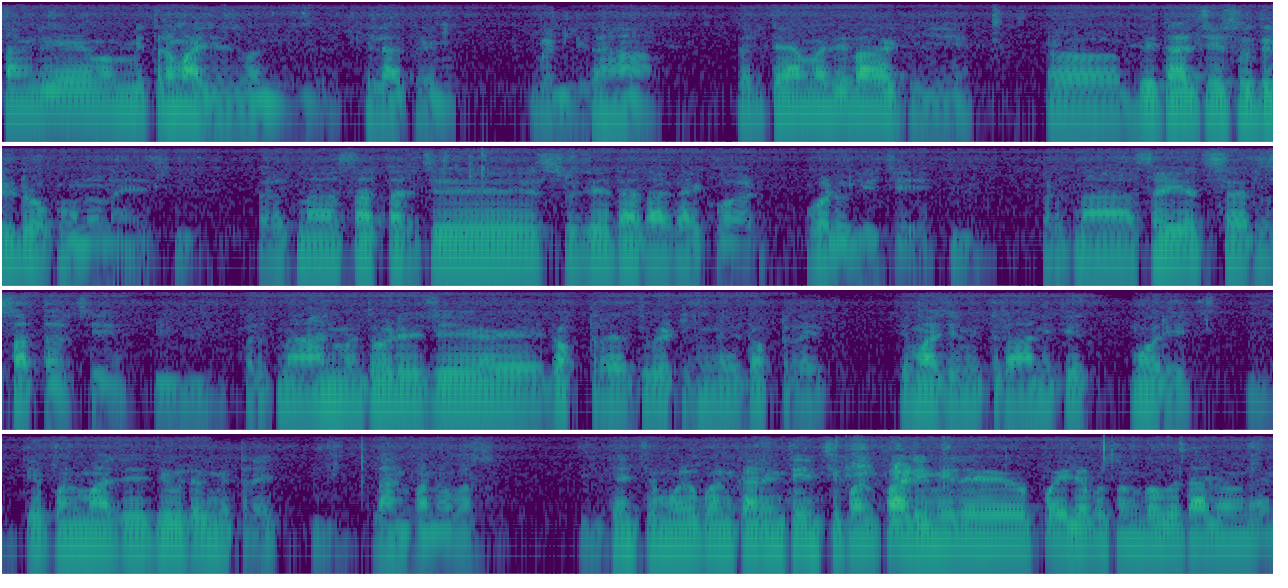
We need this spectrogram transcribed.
चांगले मित्र माझे बनले खिलार प्रेमी. बनले. हां. तर त्यामध्ये बघा की बिदालचे सुधीर डोक म्हणून आहे परत ना सातारचे सुजय दादा गायकवाड वडोलीचे. परत ना सय्यद सर सातारचे. परत ना हनुमंतवाडीचे डॉक्टर आहेत वेटरनरी डॉक्टर आहेत. ते माझे मित्र अनिकेत मोरे. ते पण माझे जीवलग मित्र आहेत लहानपणापासून. त्यांच्यामुळे पण कारण त्यांची पण पाडी मी पहिल्यापासून बघत आलो म्हणून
